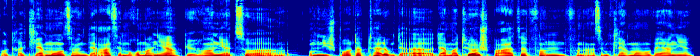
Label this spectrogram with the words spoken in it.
wollte gerade Clermont sagen, der ASM Romagna, gehören ja zur Omnisportabteilung der, äh, der Amateursparte von, von ASM Clermont-Auvergne,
